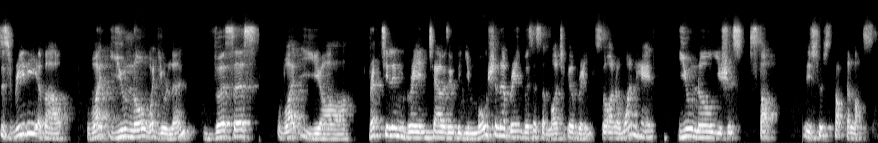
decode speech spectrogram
it's really about what you know, what you learn versus what your reptilian brain tells you, the emotional brain versus the logical brain. So on the one hand, you know you should stop, you should stop the loss.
